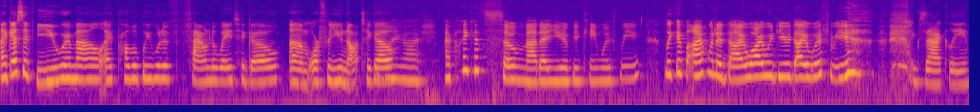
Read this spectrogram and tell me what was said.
I guess if you were Mal, I probably would have found a way to go. Um, or for you not to go. Oh my gosh. I probably get so mad at you if you came with me. Like if I'm gonna die, why would you die with me? exactly.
